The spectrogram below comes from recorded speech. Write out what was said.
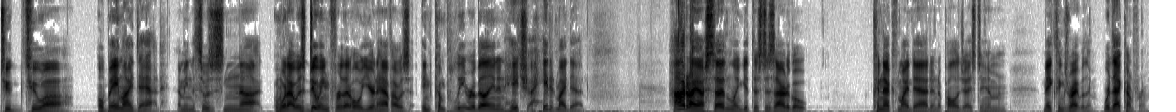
to, to, uh, obey my dad. I mean, this was not what I was doing for that whole year and a half. I was in complete rebellion and hate. I hated my dad. How did I suddenly get this desire to go connect with my dad and apologize to him and make things right with him? Where'd that come from?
